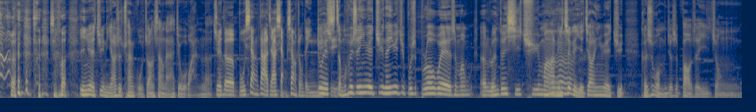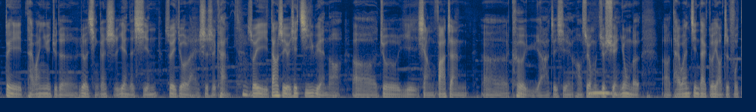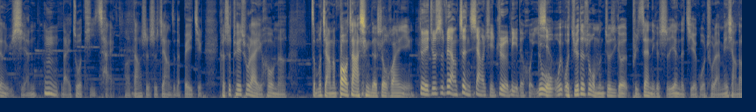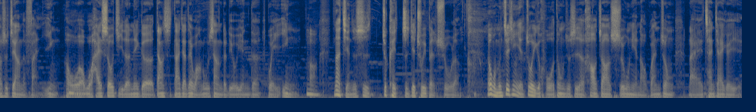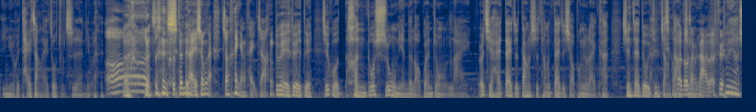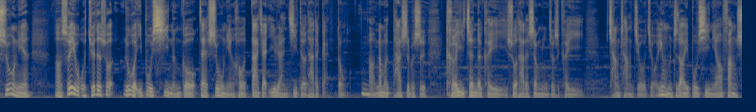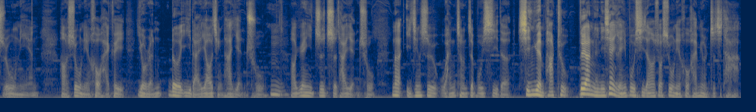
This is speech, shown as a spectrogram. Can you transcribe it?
什么音乐剧？你要是穿古装上来，它就完了，觉得不像大家想象中的音乐剧。对，怎么会是音乐剧呢？音乐剧不是 Broadway 什么呃伦敦西区吗？嗯、你这个也叫音乐剧？可是我们就是抱着一种对台湾音乐剧的热情跟实验的心，所以就来试试看。嗯、所以当时有一些机缘呢，呃，就也想发展呃客语啊这些哈，所以我们就选用了、嗯、呃台湾近代歌谣之父邓雨贤嗯来做题材啊、呃，当时是这样子的背景。可是推出来以后呢，怎么讲呢？爆炸性的受欢迎，对，就是非常正向而且热烈的回响。对我我我觉得说我们就是一个 present 的一个实验的结果出来，没想到是这样的反应。好、嗯，我我还收集了那个当时大家在网络上的留言的回应啊、嗯，那简直是。就可以直接出一本书了。那我们最近也做一个活动，就是号召十五年老观众来参加一个音乐会，台长来做主持人。你们哦，真生 台兄台张汉阳台长。对对对，结果很多十五年的老观众来，而且还带着当时他们带着小朋友来看，现在都已经长大了，都长大了。对对十五年啊，所以我觉得说，如果一部戏能够在十五年后，大家依然记得他的感动。啊、哦，那么他是不是可以真的可以说他的生命就是可以长长久久？因为我们知道一部戏你要放十五年，好、哦，十五年后还可以有人乐意来邀请他演出，嗯，啊、哦，愿意支持他演出，那已经是完成这部戏的心愿 Part Two。对啊，你你现在演一部戏，然后说十五年后还没有人支持他，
